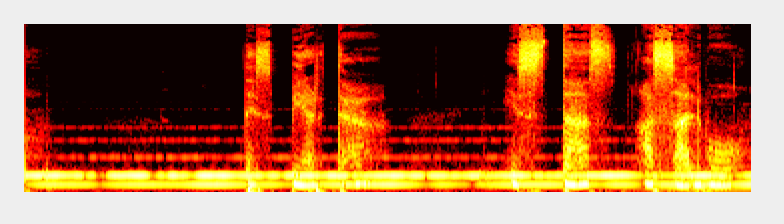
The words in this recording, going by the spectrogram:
Estás a salvo.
